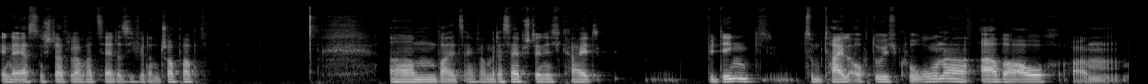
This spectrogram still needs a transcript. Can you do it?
in der ersten Staffel auch erzählt, dass ich wieder einen Job habe. Ähm, weil es einfach mit der Selbstständigkeit bedingt, zum Teil auch durch Corona, aber auch ähm,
